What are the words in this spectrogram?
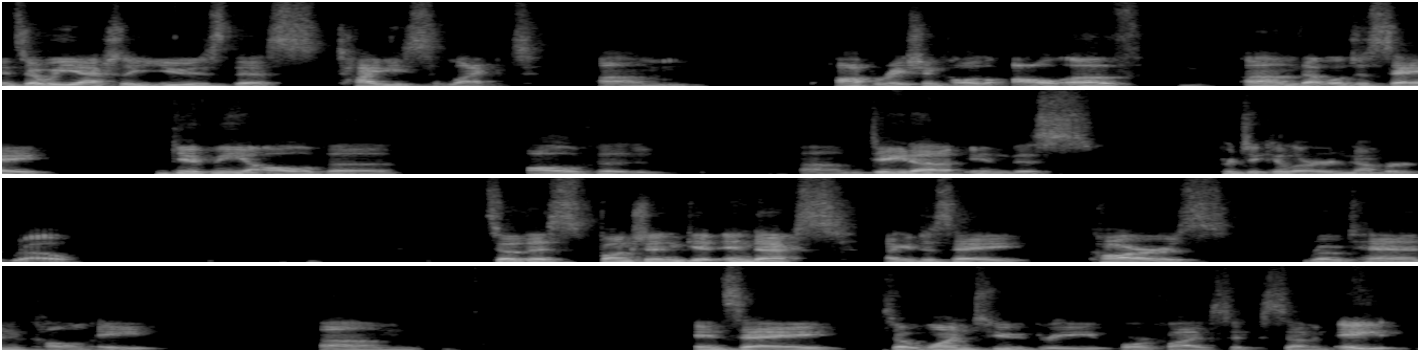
And so we actually use this tidy select um, operation called all of um, that will just say, give me all of the all of the um, data in this particular numbered row. So this function get index, I could just say cars, row 10, column eight, um, and say, so one, two, three, four, five, six, seven, eight.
